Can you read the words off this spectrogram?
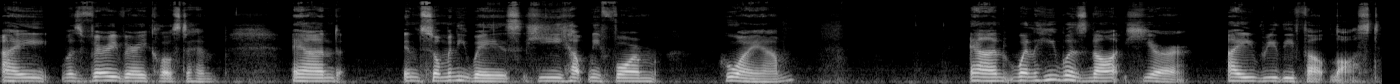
I was very, very close to him. And in so many ways, he helped me form who I am. And when he was not here, I really felt lost.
